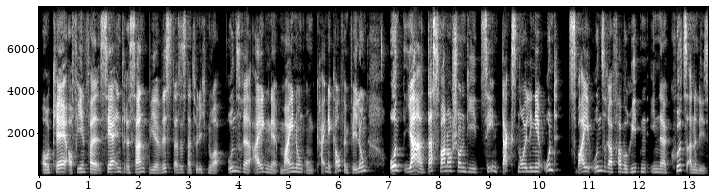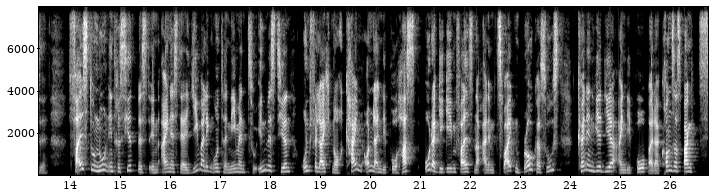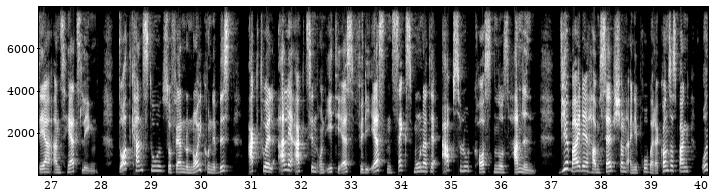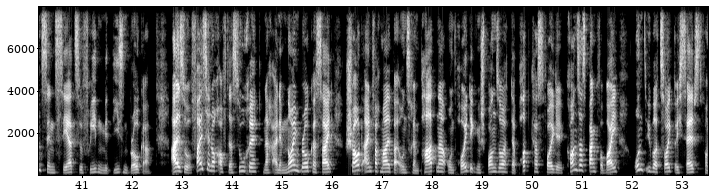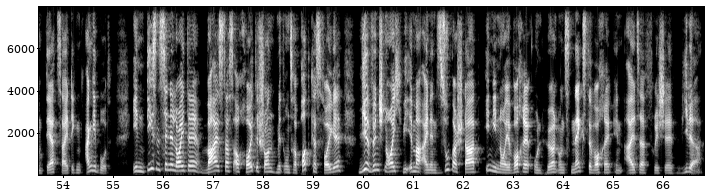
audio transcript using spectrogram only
Okay, auf jeden Fall sehr interessant. Wie ihr wisst, das ist natürlich nur unsere eigene Meinung und keine Kaufempfehlung. Und ja, das waren auch schon die 10 DAX-Neulinge und zwei unserer Favoriten in der Kurzanalyse. Falls du nun interessiert bist, in eines der jeweiligen Unternehmen zu investieren und vielleicht noch kein Online-Depot hast oder gegebenenfalls nach einem zweiten Broker suchst, können wir dir ein Depot bei der Consorsbank sehr ans Herz legen. Dort kannst du, sofern du Neukunde bist, aktuell alle Aktien und ETS für die ersten sechs Monate absolut kostenlos handeln. Wir beide haben selbst schon ein Depot bei der Consorsbank und sind sehr zufrieden mit diesem Broker. Also, falls ihr noch auf der Suche nach einem neuen Broker seid, schaut einfach mal bei unserem Partner und heutigen Sponsor der Podcast-Folge Consorsbank vorbei und überzeugt euch selbst vom derzeitigen Angebot. In diesem Sinne, Leute, war es das auch heute schon mit unserer Podcast-Folge. Wir wünschen euch wie immer einen super Start in die neue Woche und hören uns nächste Woche in alter Frische wieder.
